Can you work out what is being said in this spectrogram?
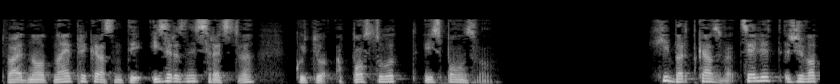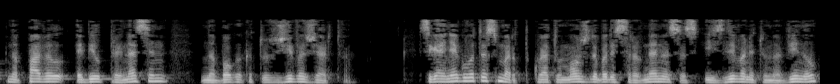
Това е едно от най-прекрасните изразни средства, които апостолът е използвал. Хибърт казва, целият живот на Павел е бил пренесен на Бога като жива жертва. Сега и неговата смърт, която може да бъде сравнена с изливането на вино,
